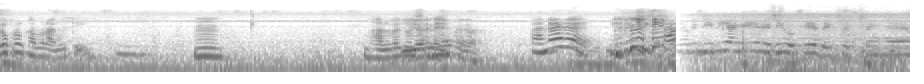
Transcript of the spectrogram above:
रुक रुक हमरा बेटी। हम्म। भालवा के वैसे नहीं। पहना रे ये अभी दीदी आ गई है रेडी होके देख सकते हैं।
